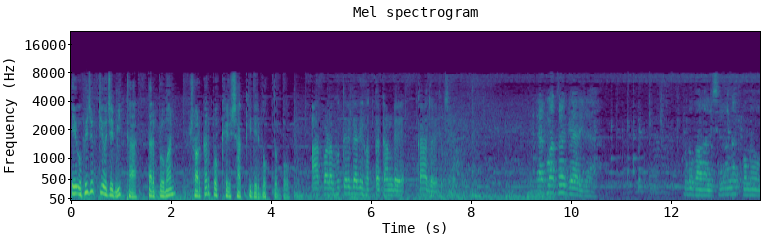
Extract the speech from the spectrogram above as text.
এ অভিযোগটিও যে মিথ্যা তার প্রমাণ সরকার পক্ষের সাক্ষীদের বক্তব্য। আর পাড়া ভূতের গাড়ি হত্যাকাণ্ডে কারা জড়িত ছিল? একমাত্র বিহারিরা। কোনো বাঙালি ছিল না কোনো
